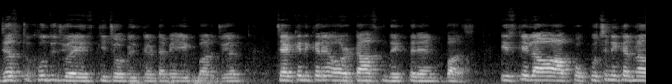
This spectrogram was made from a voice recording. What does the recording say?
जस्ट खुद जो है इसकी 24 घंटे में एक बार जो है चेक इन करें और टास्क देखते रहें, बस। इसके अलावा आपको कुछ नहीं करना।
